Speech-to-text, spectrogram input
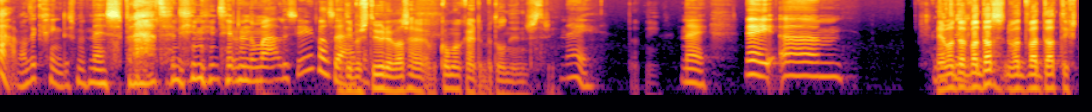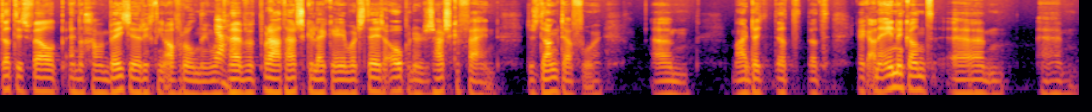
Ja, want ik ging dus met mensen praten die niet in mijn normale cirkel zijn. Die bestuurder was, hij kom ook uit de betonindustrie. Nee. Dat niet. Nee. Nee, um, Nee, want, dat, want dat, is, want, wat, dat, is, dat is wel, en dan gaan we een beetje richting afronding. Want ja. we hebben praten hartstikke lekker en je wordt steeds opener, dus hartstikke fijn. Dus dank daarvoor. Um, maar dat, dat, dat, kijk, aan de ene kant um, um,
